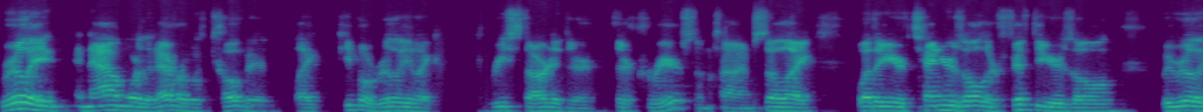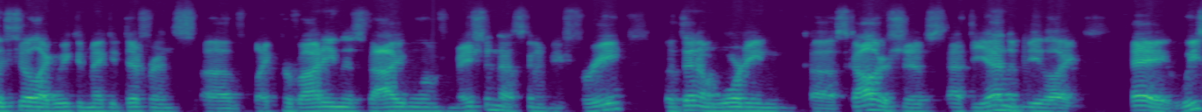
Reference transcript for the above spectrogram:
really, and now more than ever with COVID, like people really like restarted their their careers sometimes. So like whether you're 10 years old or 50 years old, we really feel like we can make a difference of like providing this valuable information that's going to be free, but then awarding uh, scholarships at the end to be like, hey, we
